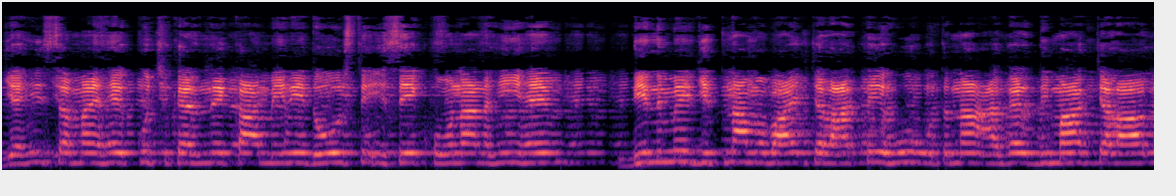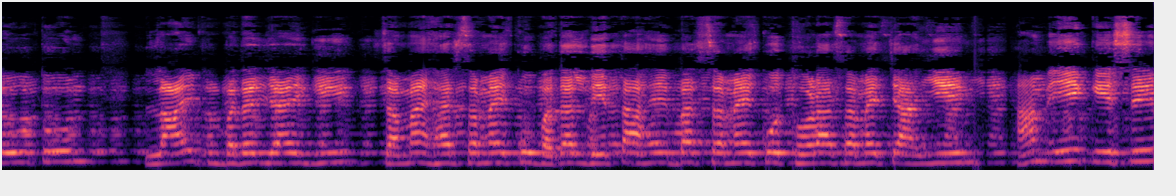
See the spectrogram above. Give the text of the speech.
यही समय है, कुछ करने का मेरे दोस्त इसे खोना नहीं है। दिन में जितना मोबाइल चलाते हो, उतना अगर दिमाग चला लो तो लाइफ बदल जाएगी। समय हर समय को बदल देता है। बस समय को थोड़ा समय चाहिए। हम एक ऐसे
